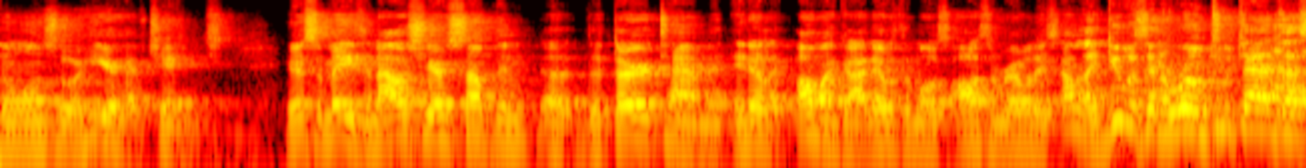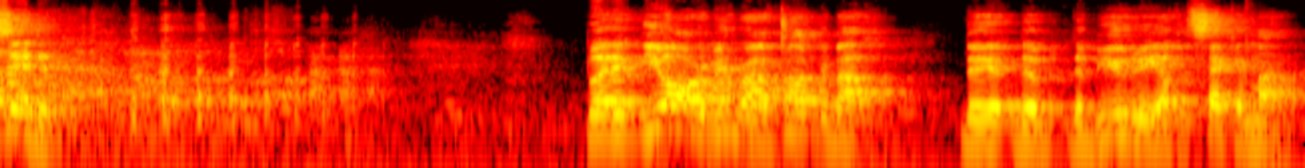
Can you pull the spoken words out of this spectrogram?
the ones who are here have changed. It's amazing. I'll share something uh, the third time, and they're like, "Oh my God, that was the most awesome revelation." I'm like, "You was in the room two times. I said it." But if you all remember, I've talked about the, the the beauty of the second mile.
